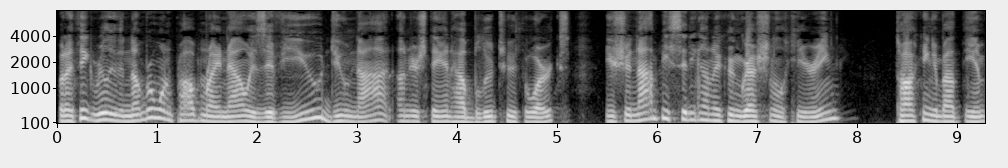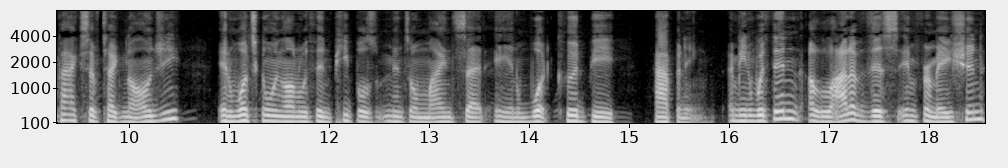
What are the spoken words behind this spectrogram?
But I think really the number one problem right now is if you do not understand how Bluetooth works, you should not be sitting on a congressional hearing talking about the impacts of technology and what's going on within people's mental mindset and what could be happening. I mean, within a lot of this information,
